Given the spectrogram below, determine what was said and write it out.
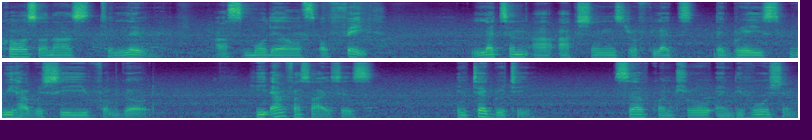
calls on us to live as models of faith, letting our actions reflect the grace we have received from God. He emphasizes integrity, self control, and devotion,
